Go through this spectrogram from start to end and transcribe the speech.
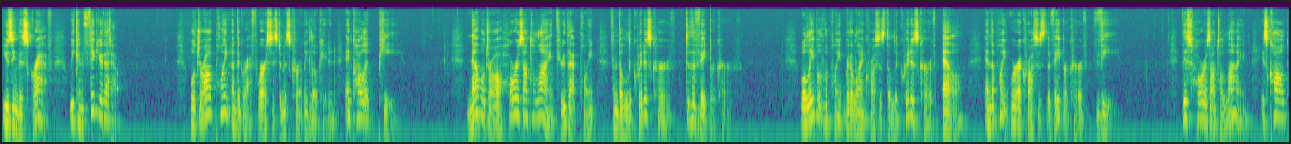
Using this graph, we can figure that out. We'll draw a point on the graph where our system is currently located and call it P. Now we'll draw a horizontal line through that point from the liquidus curve to the vapor curve. We'll label the point where the line crosses the liquidus curve L and the point where it crosses the vapor curve V. This horizontal line is called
